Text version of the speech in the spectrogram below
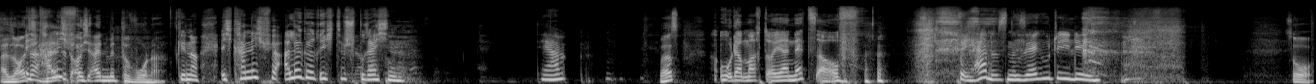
Also Leute, haltet nicht- euch einen Mitbewohner. genau. Ich kann nicht für alle Gerichte sprechen. Ja, Was? Oder macht euer Netz auf. ja, das ist eine sehr gute Idee. So.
